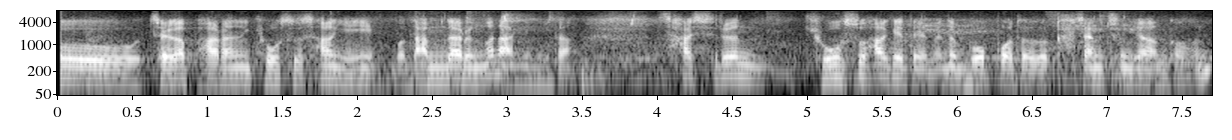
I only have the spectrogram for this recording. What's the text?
또 제가 바라는 교수상이 뭐 남다른 건 아닙니다. 사실은 교수하게 되면 무엇보다도 가장 중요한 건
